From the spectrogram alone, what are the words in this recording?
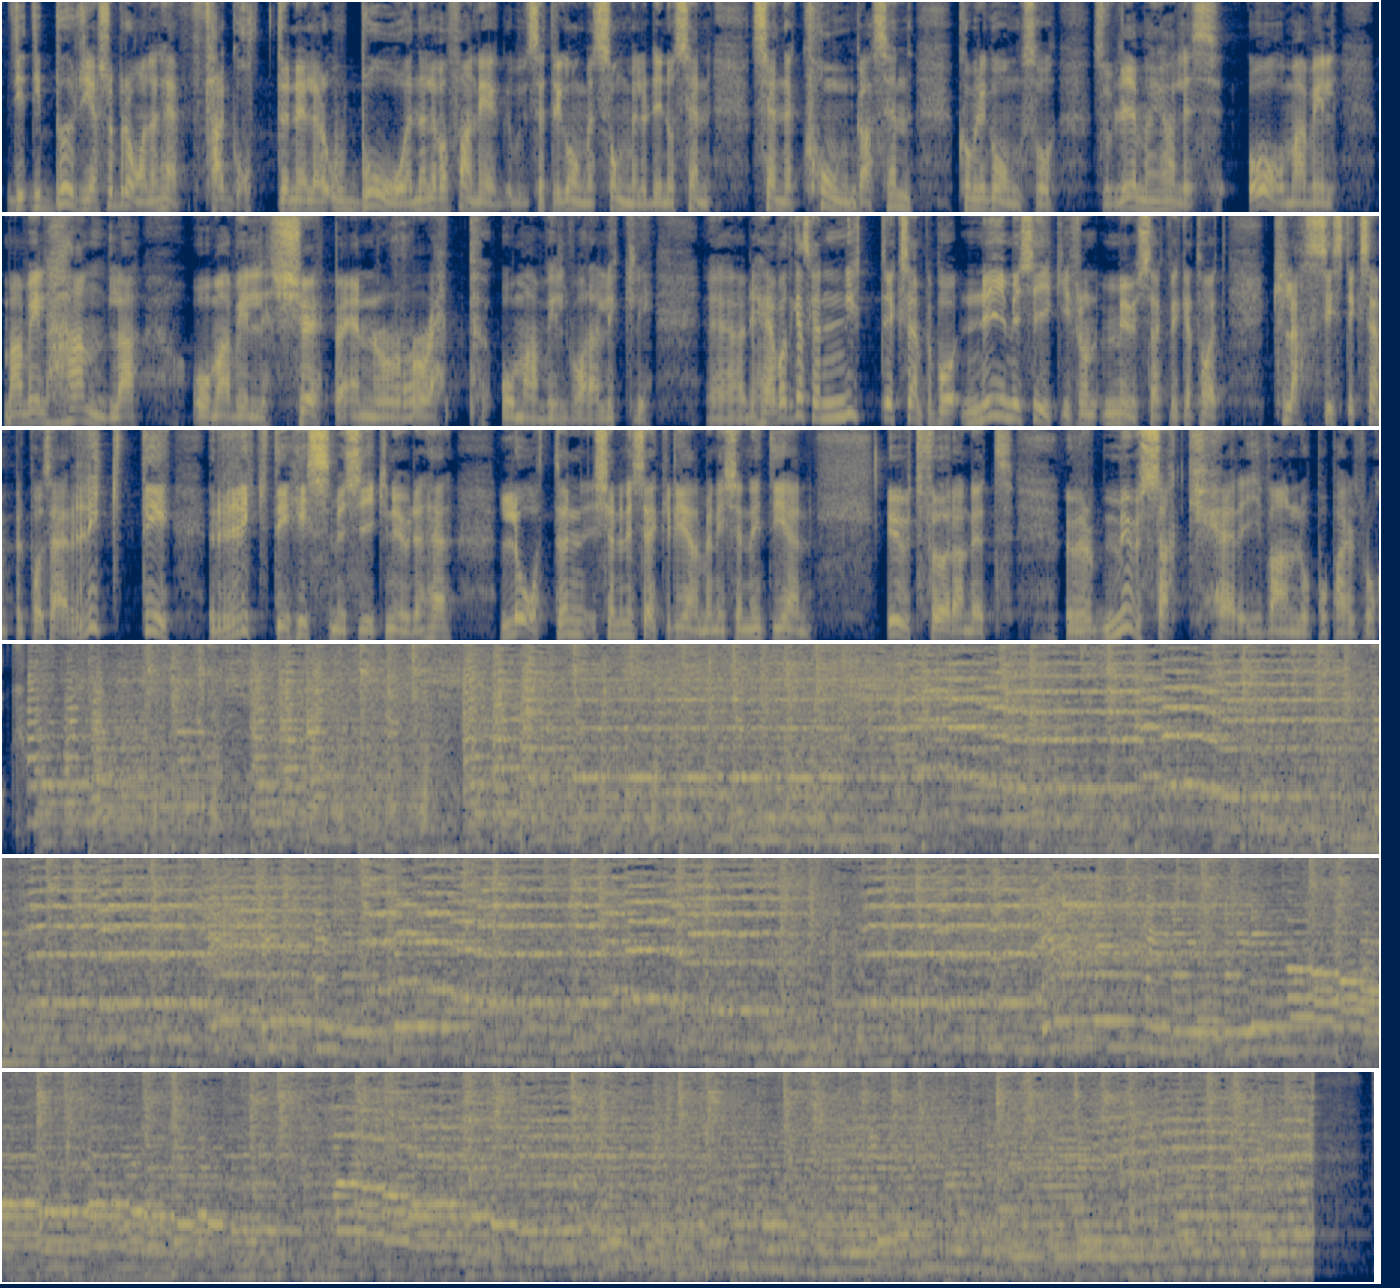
det, det, börjar så bra, den här fagotten eller oboen eller vad fan det är, sätter igång med sångmelodin och sen, sen när kongasen kommer igång så, så blir man ju alldeles... Åh, man vill, man vill handla och man vill köpa en rap och man vill vara lycklig. Eh, det här var ett ganska nytt exempel på ny musik från Musak. Vi ska ta ett klassiskt exempel på så här riktig, riktig hissmusik nu. Den här låten känner ni säkert igen, men ni känner inte igen utförandet Musak här i Vanlo på Pirate Rock.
